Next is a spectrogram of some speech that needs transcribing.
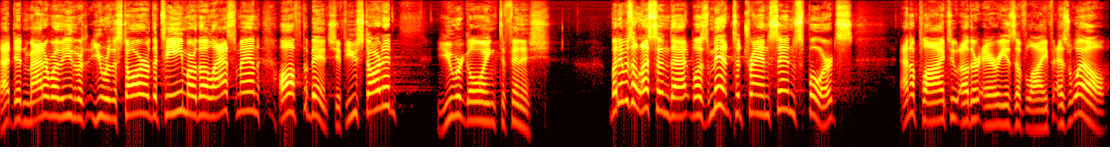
That didn't matter whether you were the star of the team or the last man off the bench. If you started, you were going to finish. But it was a lesson that was meant to transcend sports and apply to other areas of life as well.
